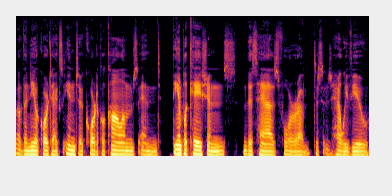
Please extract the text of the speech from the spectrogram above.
of the neocortex into cortical columns and the implications this has for um, just how we view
